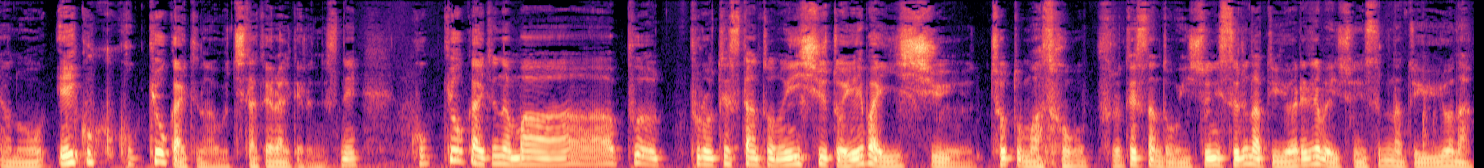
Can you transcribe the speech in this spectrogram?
あの、英国国教会というのは打ち立てられてるんですね。国教会というのはまあプロテスタントの一種といえば一種ちょっとまあそうプロテスタントも一緒にするなと言われれば一緒にするなというようなあ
